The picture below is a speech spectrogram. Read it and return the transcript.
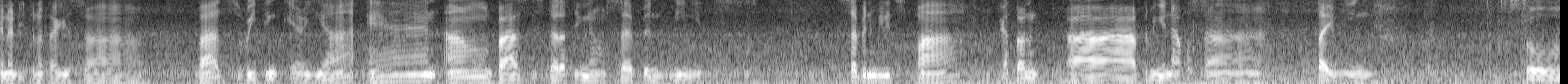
Ayan, nandito na tayo sa bus waiting area and ang bus is darating ng 7 minutes. 7 minutes pa. Ito, uh, tumingin na ako sa timing. So,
